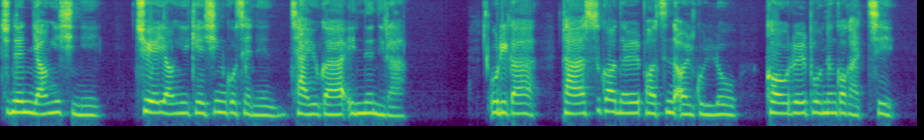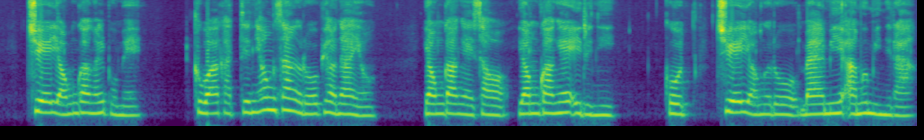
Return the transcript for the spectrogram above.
주는 영이시니 주의 영이 계신 곳에는 자유가 있느니라. 우리가 다 수건을 벗은 얼굴로 거울을 보는 것 같이 주의 영광을 보매 그와 같은 형상으로 변하여 영광에서 영광에 이르니 곧 주의 영으로 말미암음이니라.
